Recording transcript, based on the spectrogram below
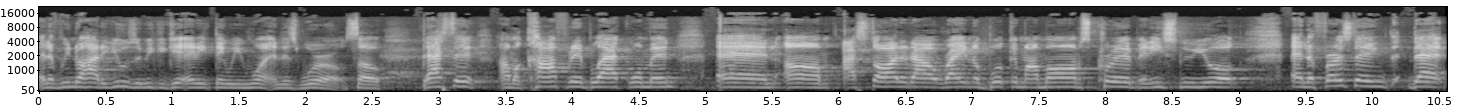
And if we know how to use it, we can get anything we want in this world. So that's it. I'm a confident black woman. And um, I started out writing a book in my mom's crib in East New York. And the first thing that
